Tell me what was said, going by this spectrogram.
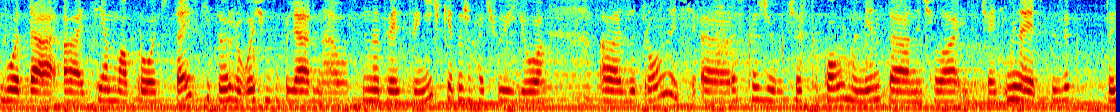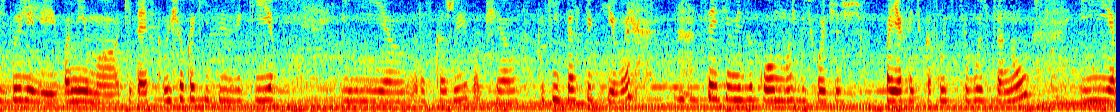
Вот, да, а тема про китайский тоже очень популярна на твоей страничке, я тоже хочу ее а, затронуть. А, расскажи вообще, с какого момента начала изучать именно этот язык? То есть были ли помимо китайского еще какие-то языки? и расскажи вообще, какие перспективы с этим языком. Может быть, хочешь поехать в какую-то другую страну, и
